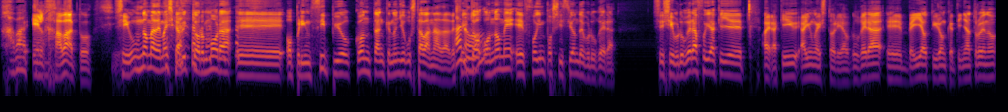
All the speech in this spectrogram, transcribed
Jabato. El jabato. Sí, sí un nome ademais que a Víctor Mora eh, o principio contan que non lle gustaba nada. De ah, feito, no? o nome eh, foi imposición de Bruguera. Sí, sí, Bruguera foi aquí... Eh... A ver, aquí hai unha historia. Bruguera eh, veía o tirón que tiña Trueno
